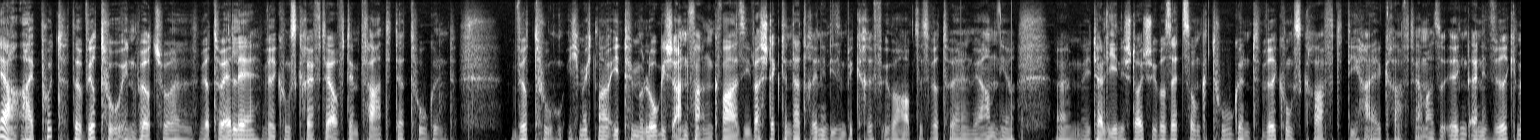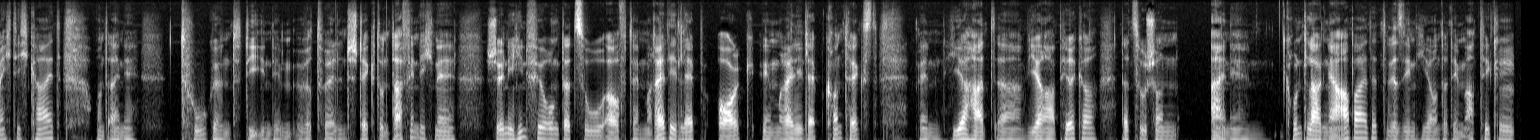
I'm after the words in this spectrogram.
Ja, I put the virtu in virtual. Virtuelle Wirkungskräfte auf dem Pfad der Tugend. Virtu. Ich möchte mal etymologisch anfangen quasi. Was steckt denn da drin in diesem Begriff überhaupt des Virtuellen? Wir haben hier ähm, italienisch-deutsche Übersetzung, Tugend, Wirkungskraft, die Heilkraft. Wir haben also irgendeine Wirkmächtigkeit und eine Tugend, die in dem Virtuellen steckt. Und da finde ich eine schöne Hinführung dazu auf dem ReadyLab.org im ReadyLab-Kontext. Wenn hier hat äh, Viera Pirker dazu schon eine Grundlagen erarbeitet. Wir sehen hier unter dem Artikel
